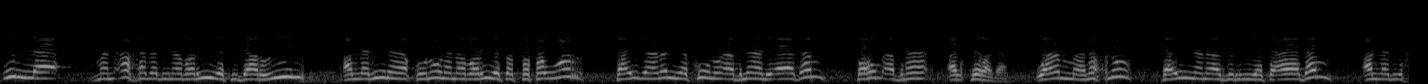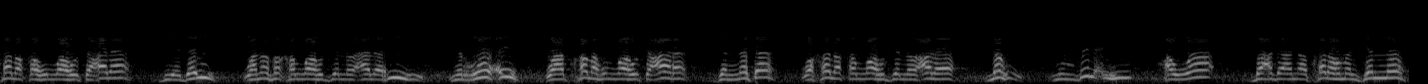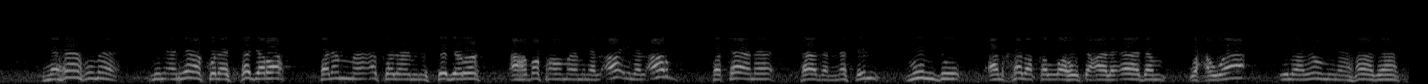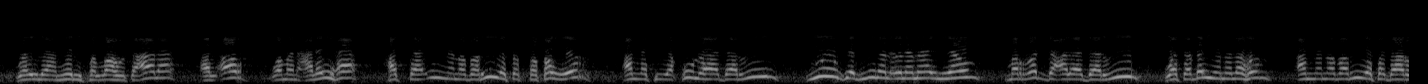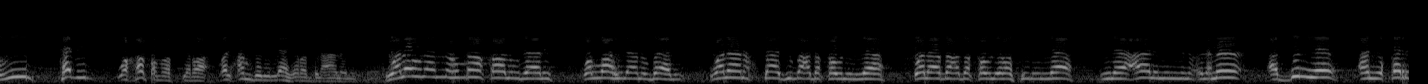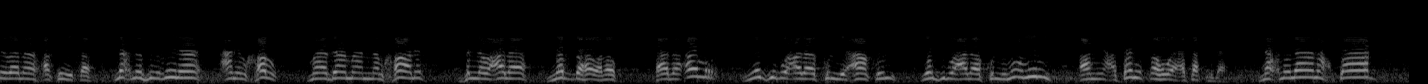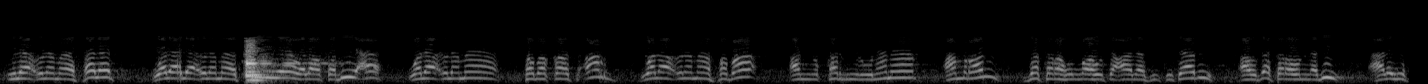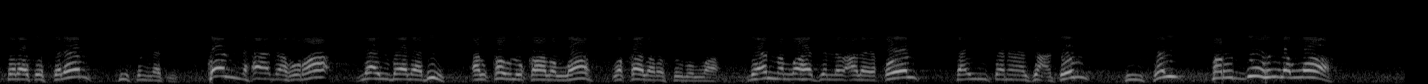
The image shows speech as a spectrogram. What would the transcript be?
إلا من أخذ بنظرية داروين الذين يقولون نظرية التطور فإذا لم يكونوا أبناء لآدم فهم أبناء القردة. وأما نحن فإننا ذرية آدم الذي خلقه الله تعالى بيديه ونفخ الله جل وعلا فيه من روحه وأدخله الله تعالى جنته وخلق الله جل وعلا له من ضلعه حواء. بعد أن أدخلهما الجنة نهاهما من أن يأكل الشجرة فلما أكلا من الشجرة أهبطهما من إلى الأرض فكان هذا النسل منذ أن خلق الله تعالى آدم وحواء إلى يومنا هذا وإلى أن يرث الله تعالى الأرض ومن عليها حتى إن نظرية التطور التي يقولها داروين يوجد من العلماء اليوم من رد على داروين وتبين لهم أن نظرية داروين كذب وخطأ وافتراء والحمد لله رب العالمين. ولولا أنهم ما قالوا ذلك والله لا نبالي ولا نحتاج بعد قول الله ولا بعد قول رسول الله إلى عالم من علماء الدنيا أن يقرر لنا حقيقة. نحن في غنى عن الخلق ما دام أن الخالق جل وعلا نبه ونص هذا أمر يجب على كل عاقل يجب على كل مؤمن أن يعتنقه ويعتقده نحن لا نحتاج إلى علماء فلك ولا إلى علماء كيمياء ولا طبيعة ولا علماء طبقات أرض ولا علماء فضاء أن يقرروا لنا أمرا ذكره الله تعالى في كتابه أو ذكره النبي عليه الصلاة والسلام في سنته. كل هذا هراء لا يبالى به. القول قال الله وقال رسول الله. لأن الله جل وعلا يقول فإن تنازعتم في شيء فردوه إلى الله.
